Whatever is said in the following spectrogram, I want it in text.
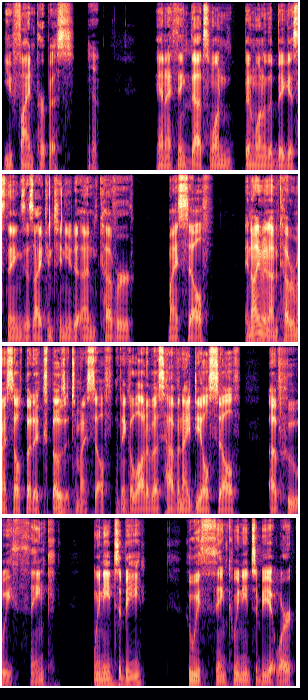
you find purpose. Yeah. And I think Mhm. that's one been one of the biggest things as I continue to uncover myself and not even uncover myself, but expose it to myself. I think a lot of us have an ideal self of who we think we need to be, who we think we need to be at work,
